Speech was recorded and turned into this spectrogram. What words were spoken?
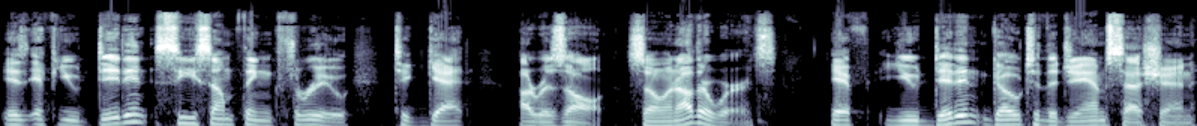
is if you didn't see something through to get a result. So, in other words, if you didn't go to the jam session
